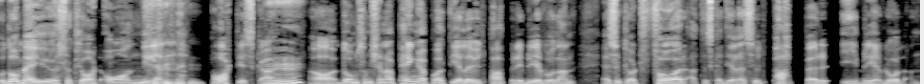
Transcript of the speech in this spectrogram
och de är ju såklart aningen partiska. Ja, de som tjänar pengar på att dela ut papper i brevlådan är såklart för att det ska delas ut papper i brevlådan.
